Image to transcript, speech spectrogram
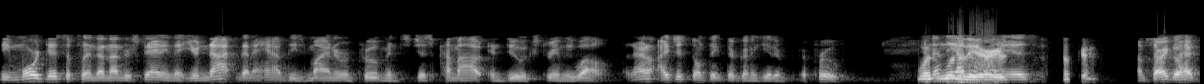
be more disciplined on understanding that you're not going to have these minor improvements just come out and do extremely well. I, I, just don't think they're going to get approved. What, one the of the areas. Is, okay. I'm sorry. Go ahead.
